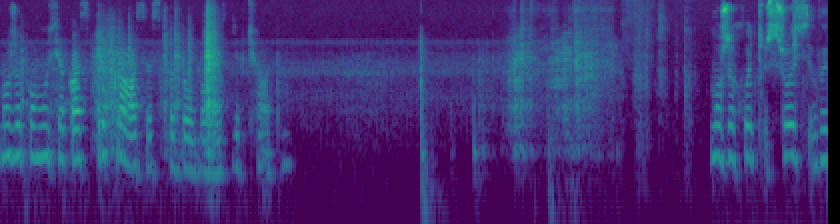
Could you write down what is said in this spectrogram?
Може комусь якась прикраса сподобалась, дівчата. Може, хоч щось ви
